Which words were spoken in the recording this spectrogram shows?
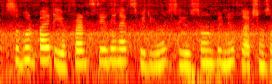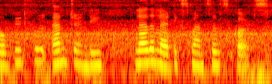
So goodbye to dear friends. Till the next video. See you soon with new collections of beautiful and trendy leather latex pencil skirts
